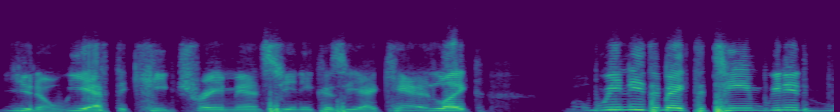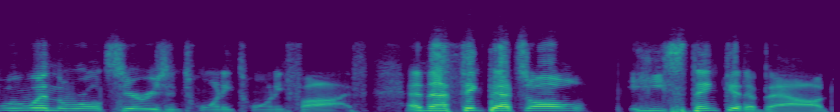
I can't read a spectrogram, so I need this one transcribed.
you know, we have to keep Trey Mancini because he I can't like we need to make the team. We need to win the World Series in 2025. And I think that's all he's thinking about,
